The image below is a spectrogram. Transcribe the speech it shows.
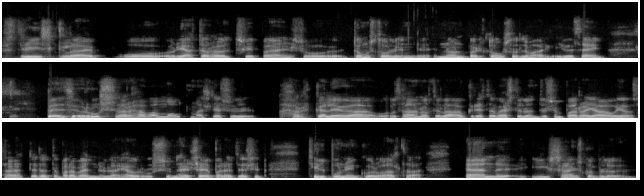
strísklæp og réttarhöld svipa eins og domstólinn, Nürnberg domstólinn var yfir þeim. Beð rússar hafa mótmælt þessu harkalega og það er náttúrulega afgreitt af Vesturlöndu sem bara já, já, þetta er þetta bara vennulega hjá rússum, þeir segja bara þessi tilbúningur og allt það. En í sænskum blöðum,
